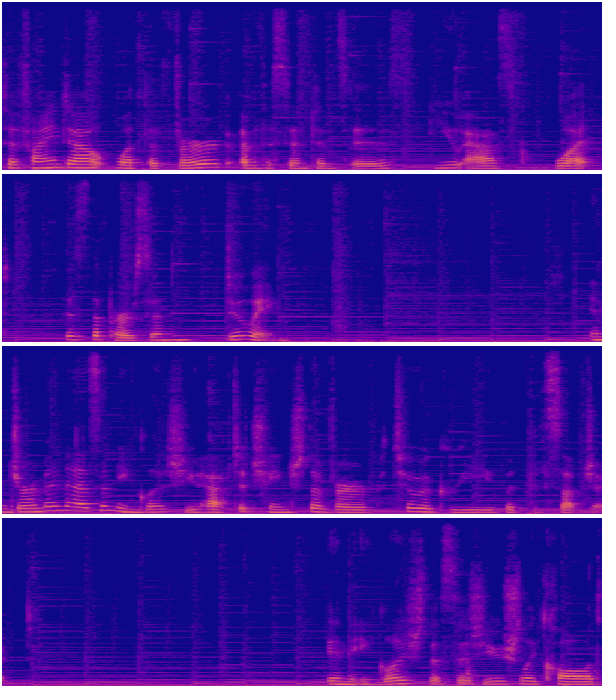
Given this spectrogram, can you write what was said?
To find out what the verb of the sentence is, you ask, what is the person doing? In German as in English, you have to change the verb to agree with the subject. In English, this is usually called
